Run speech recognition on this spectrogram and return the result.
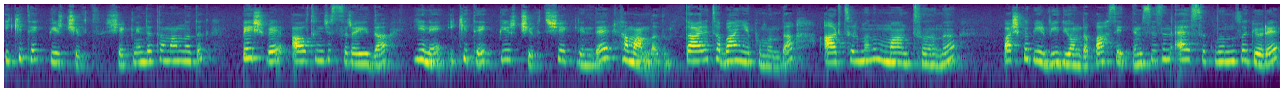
iki tek bir çift şeklinde tamamladık. 5 ve 6. sırayı da yine iki tek bir çift şeklinde tamamladım. Daire taban yapımında artırmanın mantığını başka bir videomda bahsettim. Sizin el sıklığınıza göre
